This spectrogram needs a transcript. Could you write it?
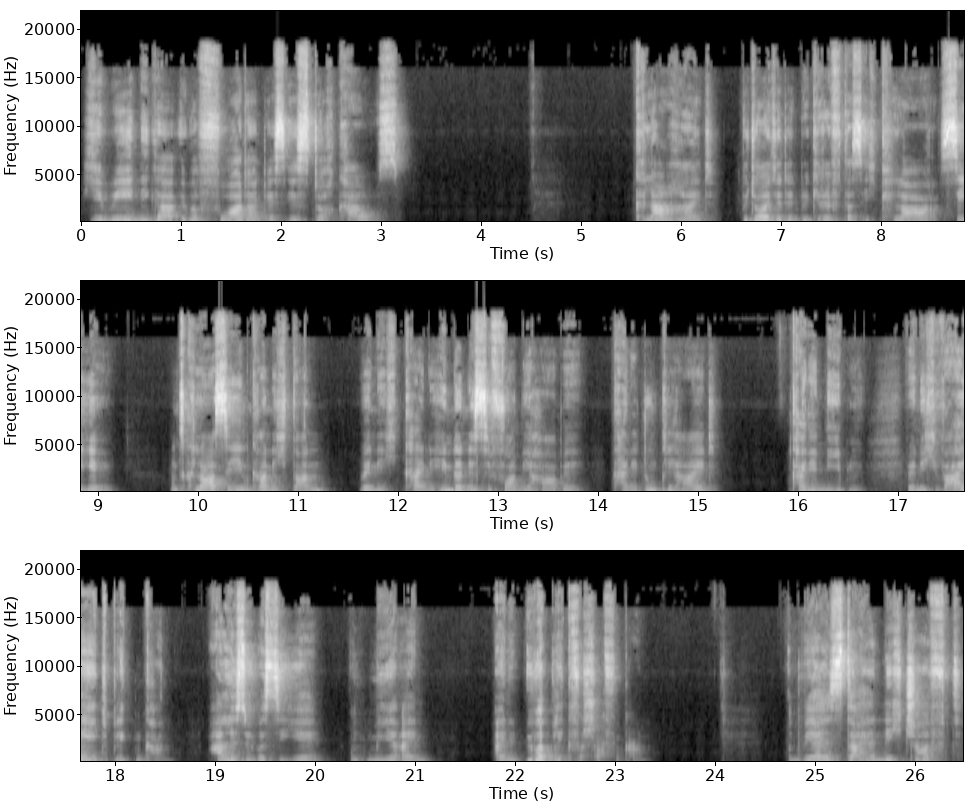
je weniger überfordernd es ist durch Chaos. Klarheit bedeutet im Begriff, dass ich klar sehe. Und klar sehen kann ich dann, wenn ich keine Hindernisse vor mir habe, keine Dunkelheit, keine Nebel, wenn ich weit blicken kann, alles übersehe und mir ein, einen Überblick verschaffen kann. Und wer es daher nicht schafft,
